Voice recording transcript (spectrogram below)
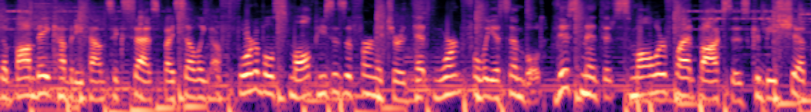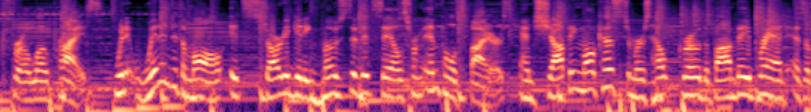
the Bombay company found success by selling affordable small pieces of furniture that weren't fully assembled. This meant that smaller flat boxes could be shipped for a low price. When it went into the mall, it started getting most of its sales from impulse buyers, and shopping mall customers helped grow the Bombay brand as a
